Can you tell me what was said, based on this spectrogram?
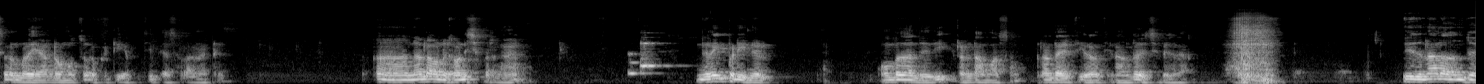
சிவன்மலை ஆண்டவனத்தில் பெட்டியை பற்றி பேசலான்ட்டு நல்லா ஒன்று கவனிச்சு பாருங்கள் நிறைப்படி நெல். ஒன்பதாம் தேதி ரெண்டாம் மாதம் ரெண்டாயிரத்தி இருபத்தி நாலில் வச்சுருக்கிறார். இதனால் வந்து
